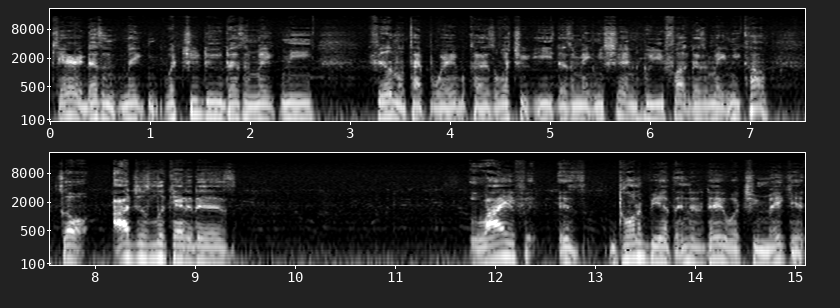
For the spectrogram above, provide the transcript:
care. It doesn't make what you do doesn't make me feel no type of way because what you eat doesn't make me shit, and who you fuck doesn't make me come. So I just look at it as life is going to be at the end of the day what you make it.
